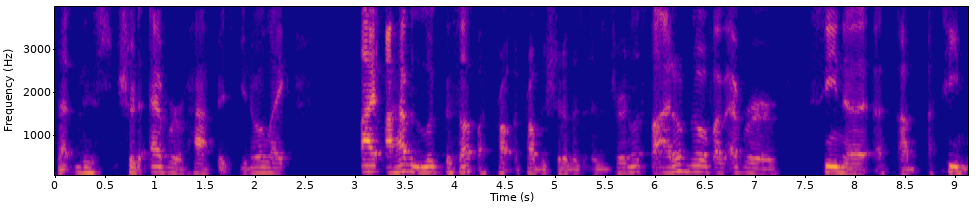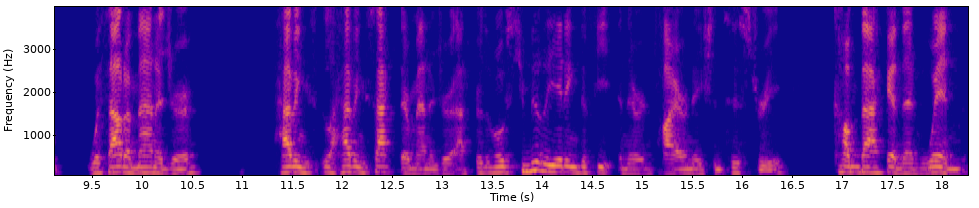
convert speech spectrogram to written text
that this should ever have happened. You know, like I, I haven't looked this up. I, pro- I probably should have as, as, a journalist, but I don't know if I've ever seen a, a, a team without a manager having having sacked their manager after the most humiliating defeat in their entire nation's history, come back and then win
